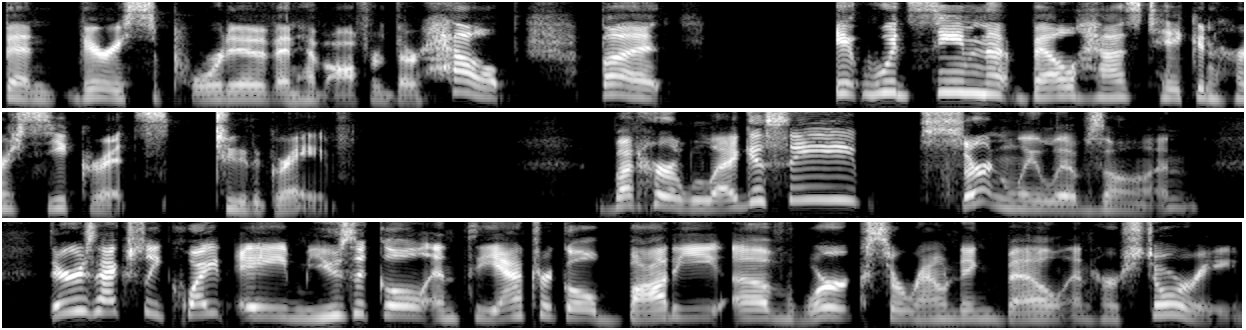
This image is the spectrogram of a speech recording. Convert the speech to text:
been very supportive and have offered their help, but it would seem that Belle has taken her secrets to the grave but her legacy certainly lives on. There is actually quite a musical and theatrical body of work surrounding Belle and her story.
